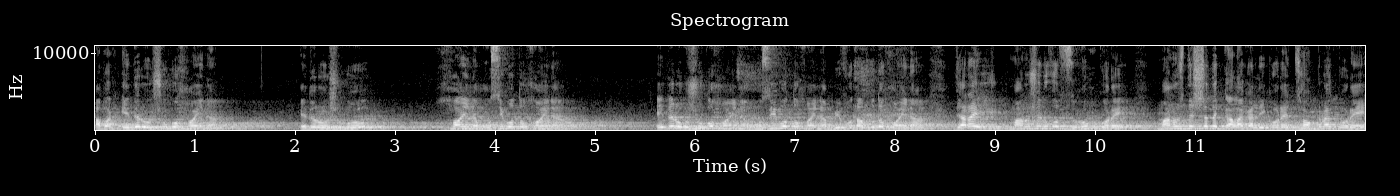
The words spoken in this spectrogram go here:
আবার এদের অসুখও হয় না। এদের অসুখও হয় না, মুসিবতও হয় না। এদের অসুখও হয় না, মুসিবতও হয় না বিপদ আপদও হয় না। যারা এই মানুষের উপর জুলুম করে, মানুষদের সাথে গালাগালি করে, ঝগড়া করে,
